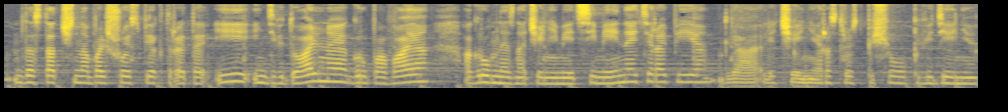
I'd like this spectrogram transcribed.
достаточно большой спектр, это и индивидуальная, групповая, огромное значение имеет семейная терапия для лечения расстройств пищевого поведения,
